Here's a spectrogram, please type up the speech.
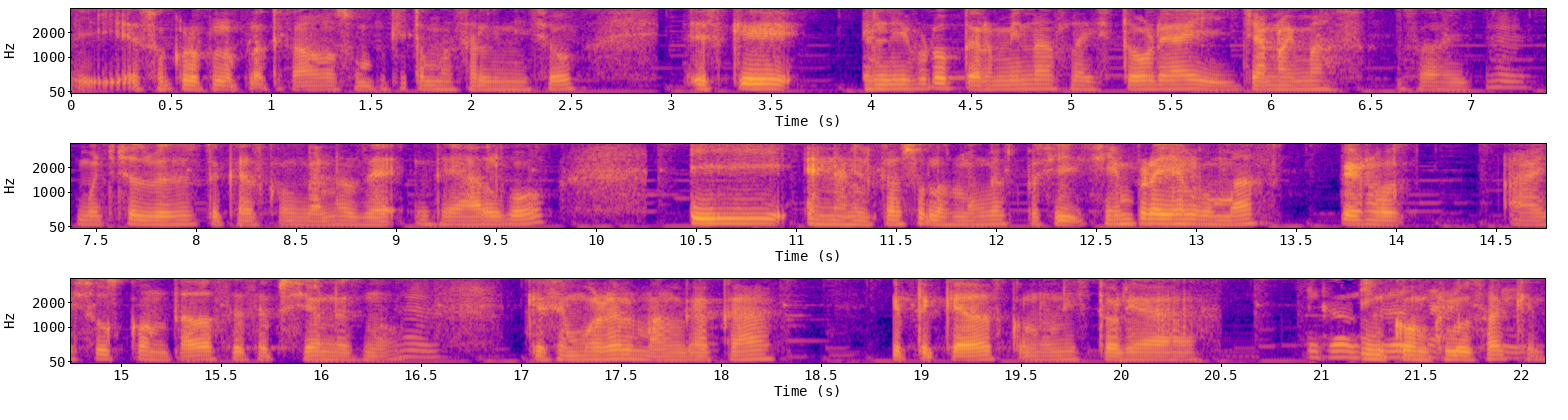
y eso creo que lo platicábamos un poquito más al inicio, es que el libro terminas la historia y ya no hay más. O sea, muchas veces te quedas con ganas de, de, algo. Y en el caso de los mangas, pues sí, siempre hay algo más, pero hay sus contadas excepciones, ¿no? Que se muere el mangaka, que te quedas con una historia inconclusa, que,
